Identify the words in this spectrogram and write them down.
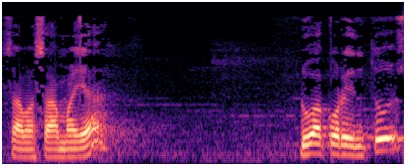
sama-sama ya. 2 Korintus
